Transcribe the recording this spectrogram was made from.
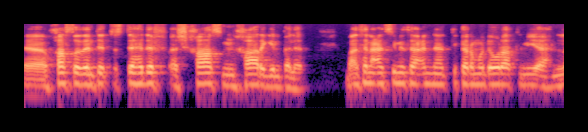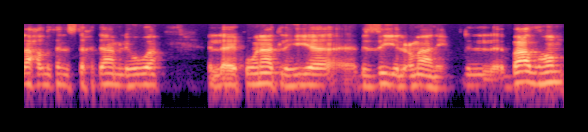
آه، خاصه إذا أنت تستهدف أشخاص من خارج البلد. مثلا على سبيل المثال عندنا تكرم دورات المياه. نلاحظ مثلا استخدام اللي هو الأيقونات اللي هي بالزي العماني. بعضهم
